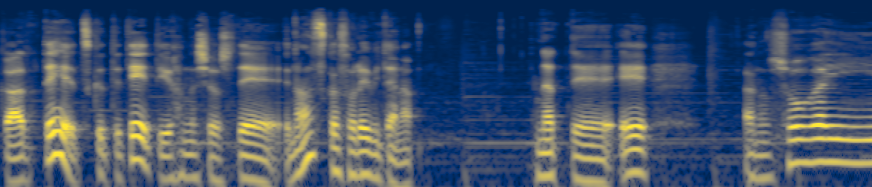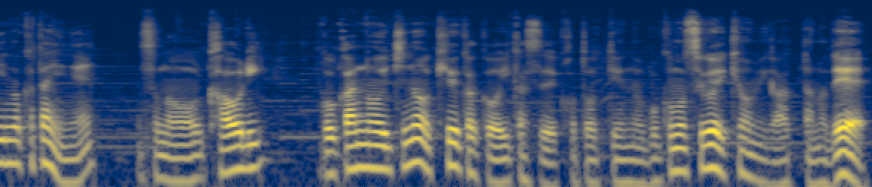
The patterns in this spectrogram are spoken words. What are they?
があって作っててっていう話をして「なんすかそれ?」みたいな。なってえあの障害の方にねその香り五感のうちの嗅覚を生かすことっていうのは僕もすごい興味があったので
